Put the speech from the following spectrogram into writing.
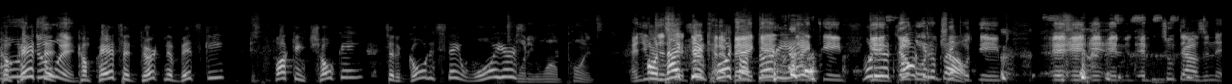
Compared to, compared to Dirk Nowitzki, fucking choking to the Golden State Warriors. 21 points. And you oh, just 19 said Dirk points had a bad game 19, what are you talking about? triple team in, in, in, in 2000,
